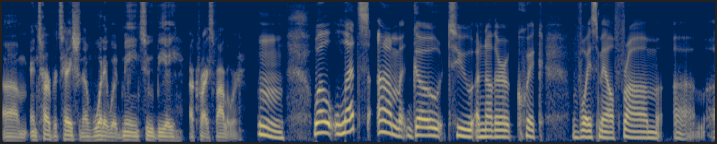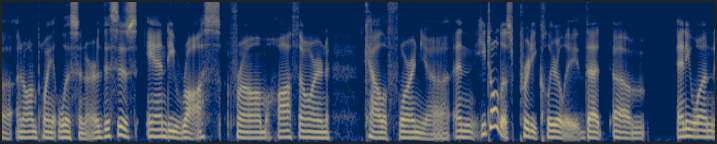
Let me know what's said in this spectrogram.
um, interpretation of what it would mean to be a, a Christ follower. Mm. Well, let's um, go to another quick voicemail from um, uh, an on point listener. This is Andy Ross from Hawthorne, California. And he told us pretty clearly that um, anyone,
